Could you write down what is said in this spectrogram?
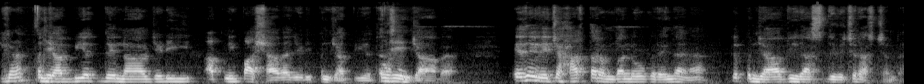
ਠੀਕ ਹੈ ਨਾ? ਪੰਜਾਬੀਅਤ ਦੇ ਨਾਲ ਜਿਹੜੀ ਆਪਣੀ ਭਾਸ਼ਾ ਦਾ ਜਿਹੜੀ ਪੰਜਾਬੀਅਤ ਹੈ ਜੀ। ਪੰਜਾਬ ਹੈ। ਇਹਦੇ ਵਿੱਚ ਹਰ ਧਰਮ ਦਾ ਲੋਕ ਰਹਿੰਦਾ ਹੈ ਨਾ ਤੇ ਪੰਜਾਬ ਦੀ ਰਸ ਦੇ ਵਿੱਚ ਰਸ ਜਾਂਦਾ।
